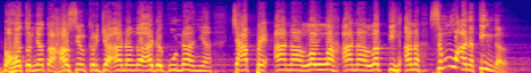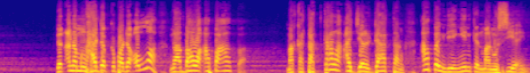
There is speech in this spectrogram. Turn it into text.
bahwa ternyata hasil kerja anak nggak ada gunanya, capek anak, lelah anak, letih anak, semua anak tinggal dan Anda menghadap kepada Allah, nggak bawa apa-apa. Maka tatkala ajal datang, apa yang diinginkan manusia ini?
